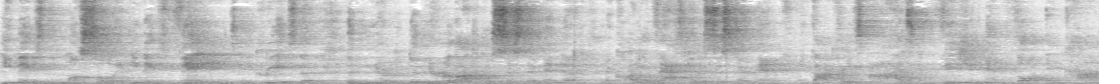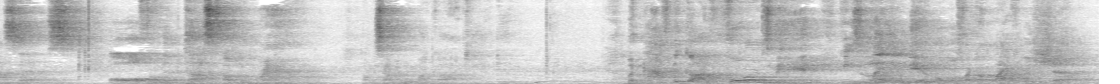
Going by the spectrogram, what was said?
he makes muscle and he makes veins and he creates the, the, the neurological system and the, the cardiovascular system and, and God creates eyes and vision and thought and concepts all from the dust of the ground. Don't tell me what my God can't do. But after God forms man, he's laying there almost like a lifeless shell.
